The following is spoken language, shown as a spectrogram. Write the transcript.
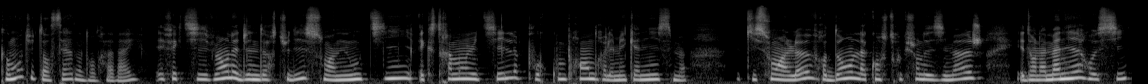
Comment tu t'en sers dans ton travail? Effectivement, les Gender Studies sont un outil extrêmement utile pour comprendre les mécanismes qui sont à l'œuvre dans la construction des images et dans la manière aussi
